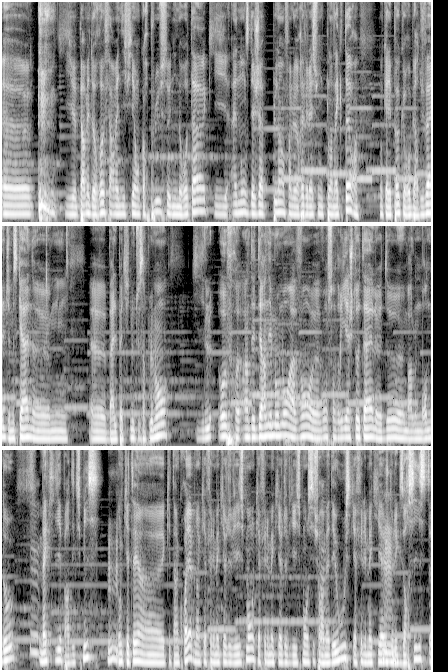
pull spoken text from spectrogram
qui permet de refaire magnifier encore plus Nino Rota, qui annonce déjà plein, enfin la révélation de plein d'acteurs. Donc à l'époque, Robert Duval, James Caan, bah, Al Pacino tout simplement, qui offre un des derniers moments avant, euh, avant son vrillage total de Marlon Brando, Mm. maquillé par Dick Smith Mm. donc qui était, euh, qui était incroyable, hein, qui a fait les maquillages de vieillissement, qui a fait les maquillages de vieillissement aussi sur Mm. Amadeus, qui a fait les maquillages de l'exorciste,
